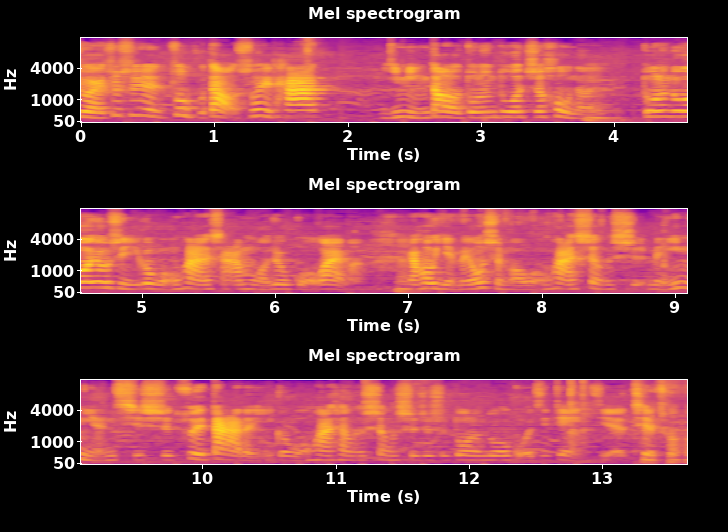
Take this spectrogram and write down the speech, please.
对，就是做不到，所以他移民到了多伦多之后呢，多伦多又是一个文化的沙漠，就是国外嘛，然后也没有什么文化盛事。每一年其实最大的一个文化上的盛事就是多伦多国际电影节，没错。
